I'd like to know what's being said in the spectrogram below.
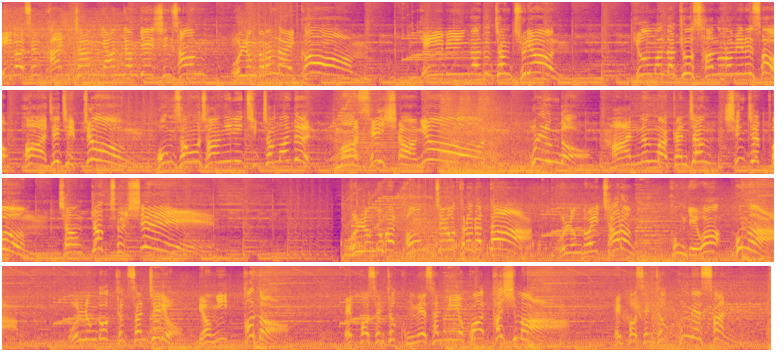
이것은 간장 양념계 신상 울릉도는 나이컴 TV 인간극장 출연. 휴먼 다큐 산호라면에서 화제 집중. 홍성호 장인이 직접 만든 맛의 향연. 울릉도 만능 맛간장 신제품 정격 출시. 울릉도가 통째로 들어갔다. 울릉도의 자랑 홍게와 홍합 특산 재료 명이 더덕 100% 국내산 미역과 다시마. 100% 국내산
